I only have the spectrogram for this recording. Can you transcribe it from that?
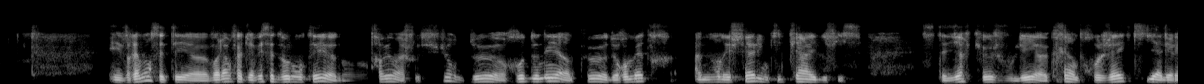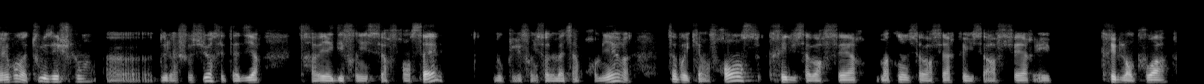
Et vraiment, c'était euh, voilà, en fait, j'avais cette volonté, euh, dans dans la chaussure, de redonner un peu, de remettre à mon échelle une petite pierre à l'édifice. C'est-à-dire que je voulais créer un projet qui allait répondre à tous les échelons de la chaussure, c'est-à-dire travailler avec des fournisseurs français, donc les fournisseurs de matières premières, fabriquer en France, créer du savoir-faire, maintenir du savoir-faire, créer du savoir-faire et créer de l'emploi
